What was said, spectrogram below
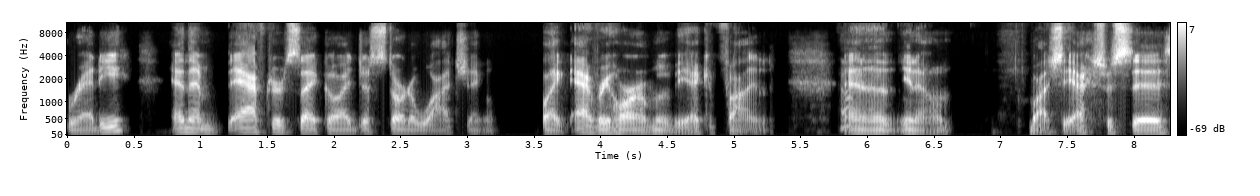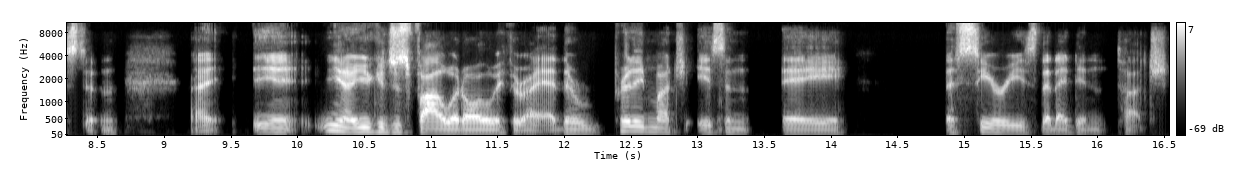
ready. And then after Psycho, I just started watching like every horror movie I could find. Oh. And you know, watch The Exorcist and I you know, you could just follow it all the way through. I, there pretty much isn't a a series that I didn't touch.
